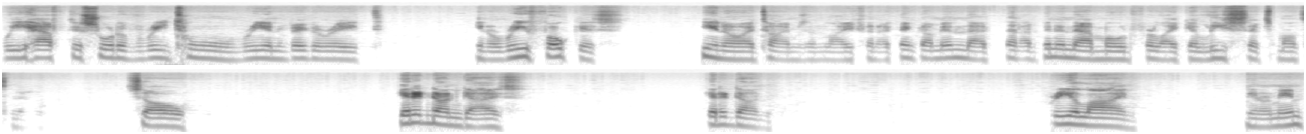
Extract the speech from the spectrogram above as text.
we have to sort of retool, reinvigorate, you know, refocus, you know, at times in life. And I think I'm in that, and I've been in that mode for like at least six months now. So get it done, guys. Get it done. Realign. You know what I mean?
